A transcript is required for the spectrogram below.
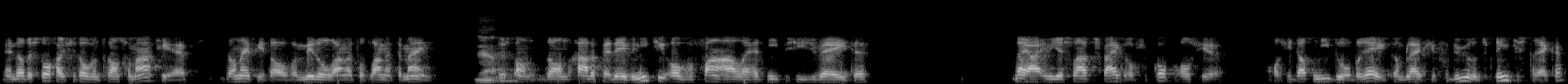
En dat is toch, als je het over een transformatie hebt, dan heb je het over middellange tot lange termijn. Ja. Dus dan, dan gaat het per definitie over falen, het niet precies weten. Nou ja, en je slaat de spijker op zijn kop. Als je, als je dat niet doorbreekt, dan blijf je voortdurend sprintjes trekken.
